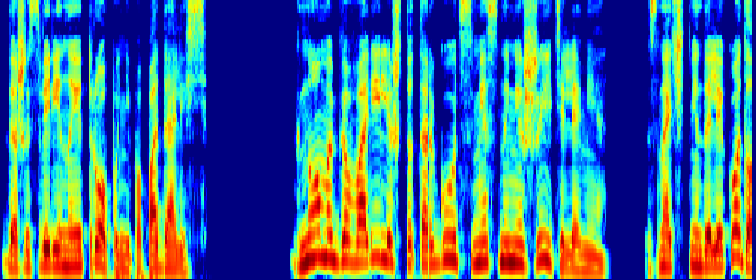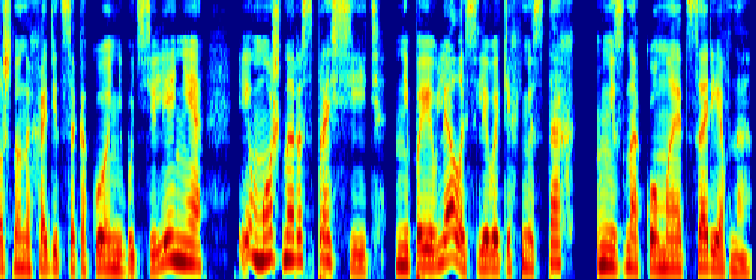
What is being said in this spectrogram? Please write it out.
даже звериные тропы не попадались. Гномы говорили, что торгуют с местными жителями. Значит, недалеко должно находиться какое-нибудь селение, и можно расспросить, не появлялась ли в этих местах незнакомая царевна.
